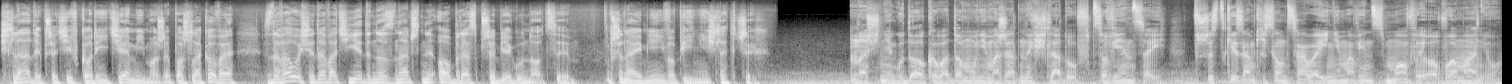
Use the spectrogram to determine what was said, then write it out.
Ślady przeciwko Ricie, mimo że poszlakowe, zdawały się dawać jednoznaczny obraz przebiegu nocy, przynajmniej w opinii śledczych. Na śniegu dookoła domu nie ma żadnych śladów. Co więcej, wszystkie zamki są całe i nie ma więc mowy o włamaniu.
